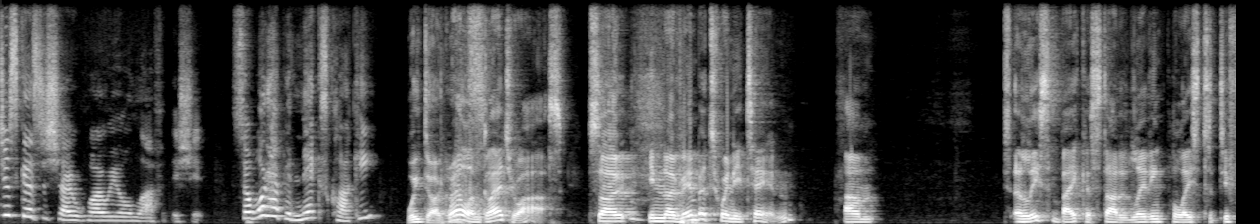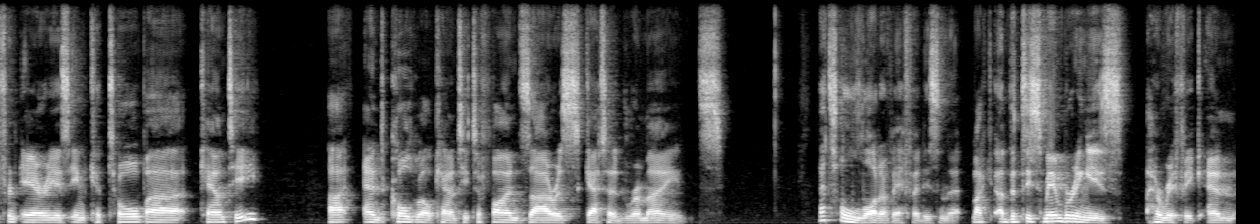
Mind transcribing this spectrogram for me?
just goes to show why we all laugh at this shit. So what happened next, Clucky? We digress. Well, I'm glad you asked. So in November 2010, um, Elisa Baker started leading police to different areas in Catawba County uh, and Caldwell County to find Zara's scattered remains. That's a lot of effort, isn't it? Like uh, the dismembering is horrific and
